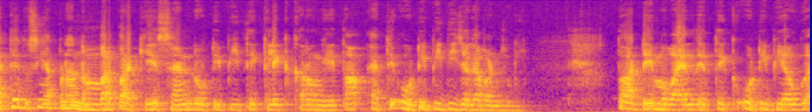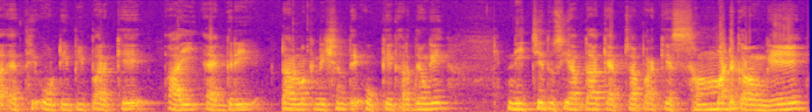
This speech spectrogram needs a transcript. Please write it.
ਇੱਥੇ ਤੁਸੀਂ ਆਪਣਾ ਨੰਬਰ ਭਰ ਕੇ ਸੈਂਡ OTP ਤੇ ਕਲਿੱਕ ਕਰੋਗੇ ਤਾਂ ਇੱਥੇ OTP ਦੀ ਜਗ੍ਹਾ ਬਣ ਜੂਗੀ। ਤੁਹਾਡੇ ਮੋਬਾਈਲ ਦੇ ਉੱਤੇ ਇੱਕ OTP ਆਊਗਾ, ਇੱਥੇ OTP ਭਰ ਕੇ ਆਈ ਐਗਰੀ ਟਰਮ ਕੰਡੀਸ਼ਨ ਤੇ ਓਕੇ ਕਰ ਦਿਓਗੇ। ਨੀਚੇ ਤੁਸੀਂ ਆਪਦਾ ਕੈਪਚਾ ਭਰ ਕੇ ਸਬਮਿਟ ਕਰੋਗੇ,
